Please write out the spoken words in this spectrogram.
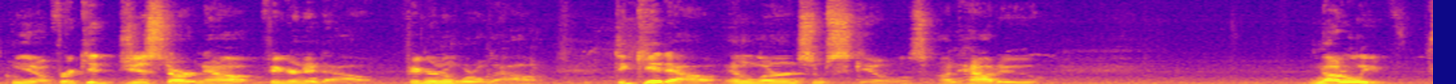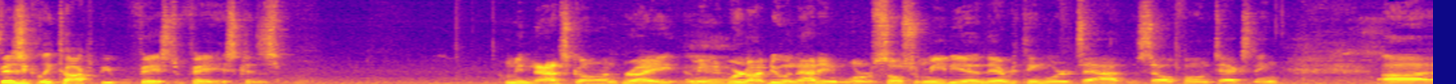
You know, for a kid just starting out, figuring it out, figuring the world out, to get out and learn some skills on how to not only physically talk to people face to face, because I mean that's gone, right? I mean Yeah. we're not doing that anymore. with Social media and everything where it's at, and cell phone texting. Uh,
